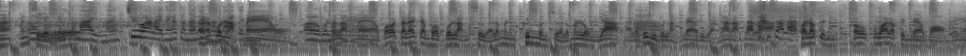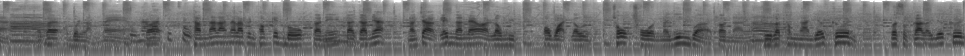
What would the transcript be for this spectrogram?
ฮะหนังเออสือเรื่องเรื่องจะมาอีกไหมชื่อว่าอะไรนะคะตอนนั้นตอนนั้นบนหลังเป็แมวเออบนบนหหลัลังงแมแมววเพราะว่าตอนแรกจะบอกบนหลังเสือแล้วมันขึ้นบนเสือแล้วมันลงยากไงเราก็อ่าอยู่บนหลังแมวดีกว่าน่ารักน่ารักน่ารัก เพราะเราเป็นเขาเขาว่าเราเป็นแมวมองได้ไงอ่าแล้วก็บนหลังแมวดูน่าก็รักคิดถูก ทำน่ารักน่ารักเป็นพ็อกเก็ตบุ๊กตอนนี้ อืม แต่ตอนเนี้ยหลังจากเล่มนั้นแล้วอะเรามีประวัติเราโชคโชนมายิ่งกว่าตอนนั้นอ่าคือเราทำงานเยอะขึ้น ประสบการณ์เราเยอะขึ้น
